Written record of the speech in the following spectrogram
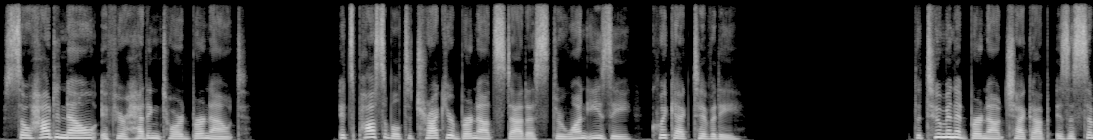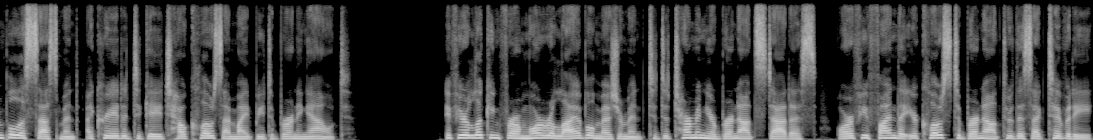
So, how to know if you're heading toward burnout? It's possible to track your burnout status through one easy, quick activity. The two minute burnout checkup is a simple assessment I created to gauge how close I might be to burning out. If you're looking for a more reliable measurement to determine your burnout status, or if you find that you're close to burnout through this activity,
